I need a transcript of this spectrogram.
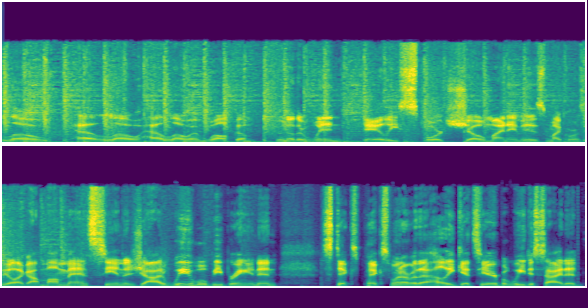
Hello, hello, hello, and welcome to another Win Daily Sports Show. My name is Michael Rosiel. I got my man Sia Nejad. We will be bringing in Sticks picks whenever the hell he gets here, but we decided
